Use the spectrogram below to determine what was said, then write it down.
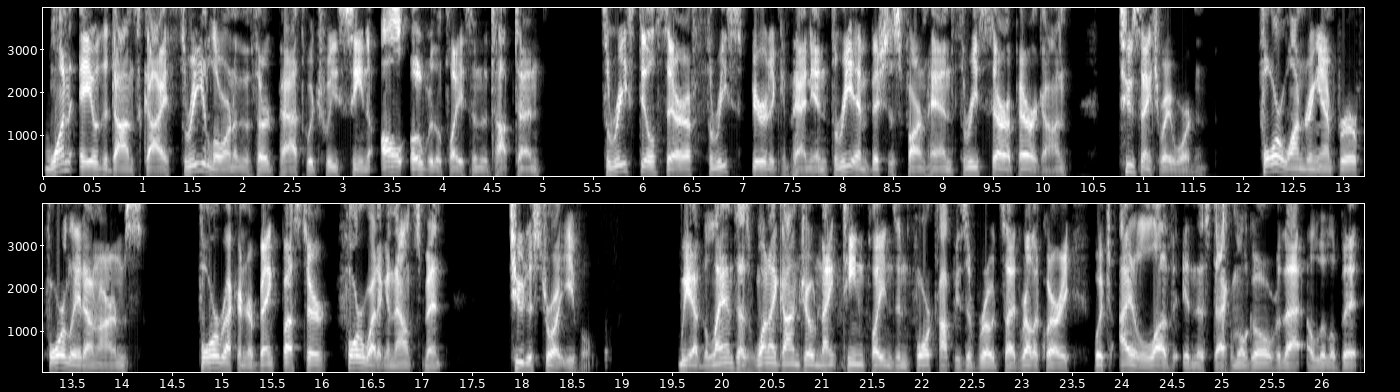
One Ayo the Dawn Sky, three Loran the Third Path, which we've seen all over the place in the top 10, three Steel Seraph, three Spirited Companion, three Ambitious Farmhand, three Serra Paragon, two Sanctuary Warden, four Wandering Emperor, four Lay Down Arms, four Reckoner Bankbuster, four Wedding Announcement, two destroy evil. we have the lands as one Eiganjo, 19 plains, and four copies of Roadside Reliquary, which I love in this deck, and we'll go over that a little bit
